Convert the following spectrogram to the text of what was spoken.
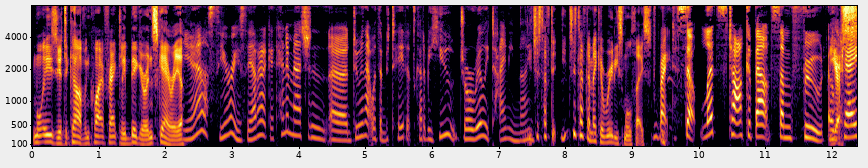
more easier to carve, and quite frankly, bigger and scarier. Yeah, seriously. I don't. I can't imagine uh, doing that with a potato. It's got to be huge or a really tiny knife. You just have to, you just have to make a really small face. Right. So let's talk about some food. Yes. Okay.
